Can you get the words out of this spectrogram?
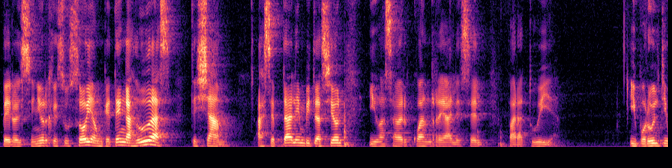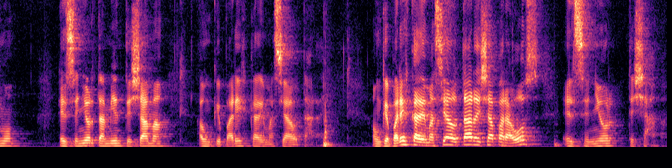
Pero el Señor Jesús hoy, aunque tengas dudas, te llama. Acepta la invitación y vas a ver cuán real es Él para tu vida. Y por último, el Señor también te llama aunque parezca demasiado tarde. Aunque parezca demasiado tarde ya para vos, el Señor te llama.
